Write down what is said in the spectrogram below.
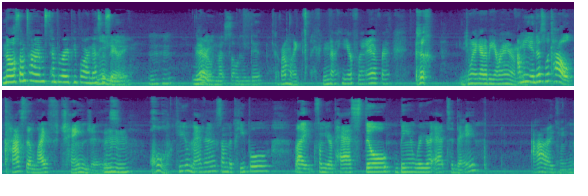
no, sometimes temporary people are necessary. Mm-hmm. Yeah. Very much so needed. Cuz I'm like if you're not here forever, you ain't got to be around. I mean, and just look how constant life changes. mhm. Oh, can you imagine some of the people like from your past still being where you're at today? I can't.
